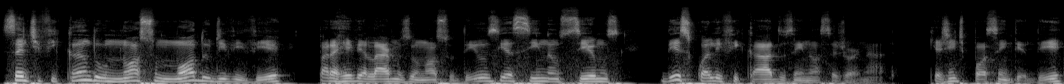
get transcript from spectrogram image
santificando o nosso modo de viver para revelarmos o nosso Deus e assim não sermos desqualificados em nossa jornada. Que a gente possa entender,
